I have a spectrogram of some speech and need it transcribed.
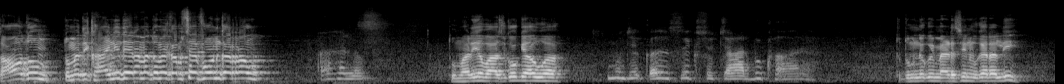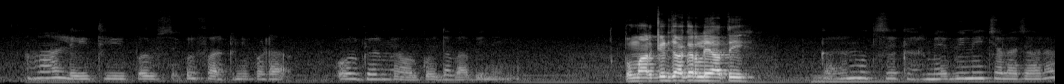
कहाँ हो तुम तुम्हें दिखाई नहीं दे रहा मैं तुम्हें कब से फ़ोन कर रहा हूँ? हेलो। तुम्हारी आवाज़ को क्या हुआ? मुझे कल से एक सौ चार बुखार है। तो तुमने कोई मेडिसिन वगैरह ली? हाँ ली थी पर उससे कोई फ़र्क नहीं पड़ा और घर में और कोई दवा भी नहीं है। तो मार्केट जाकर ले आती। करण मुझसे घर में भी नहीं चला जा रहा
